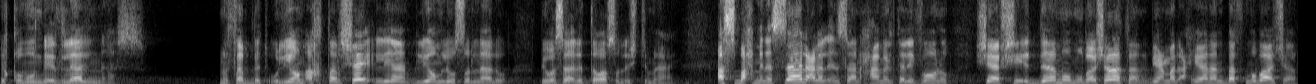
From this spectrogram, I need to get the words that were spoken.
يقومون بإذلال الناس نثبت. واليوم أخطر شيء اليوم اللي وصلنا له بوسائل التواصل الاجتماعي. أصبح من السهل على الإنسان. حامل تليفونه شاف شيء قدامه مباشرة بيعمل أحيانا بث مباشر.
